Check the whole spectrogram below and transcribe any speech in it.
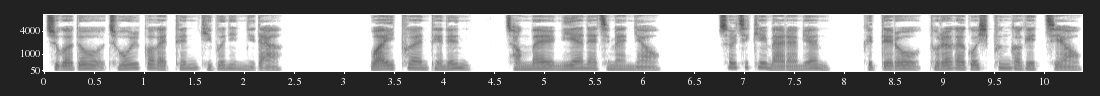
죽어도 좋을 것 같은 기분입니다. 와이프한테는 정말 미안하지만요. 솔직히 말하면 그때로 돌아가고 싶은 거겠지요.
